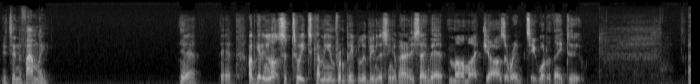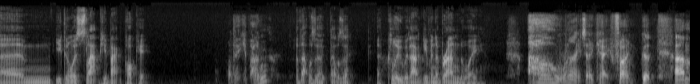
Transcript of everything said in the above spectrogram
It's in the family. Yeah, yeah. I'm getting lots of tweets coming in from people who've been listening, apparently saying their marmite jars are empty. What do they do? Um, you can always slap your back pocket. I beg your pardon? That was a that was a, a clue without giving a brand away. Oh, right. Okay, fine. Good. Um,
